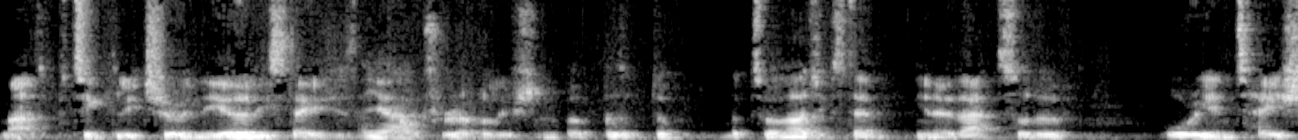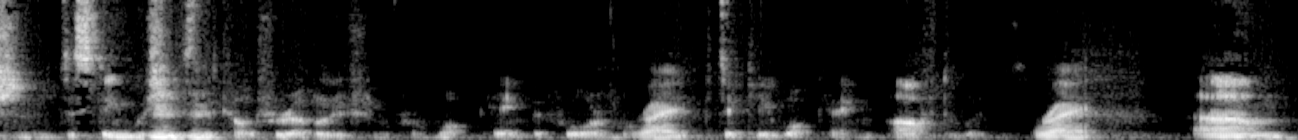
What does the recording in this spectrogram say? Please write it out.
that's particularly true in the early stages of the Yeah. Cultural Revolution, but, but, but to a large extent, you know, that sort of orientation distinguishes the Cultural Revolution from what came before and what, Mm-hmm. Right. particularly what came afterwards. Right. Um,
